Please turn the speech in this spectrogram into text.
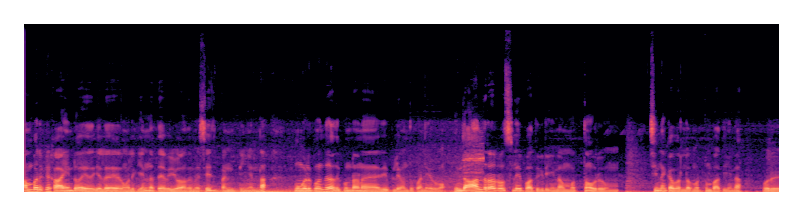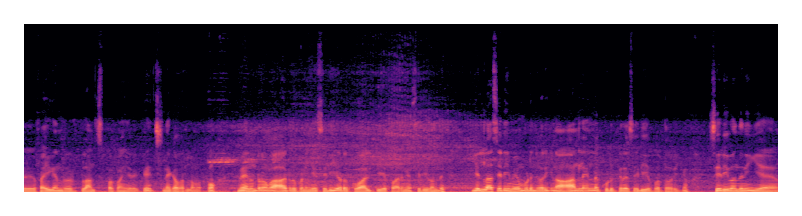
நம்பருக்கு ஹாயிண்டோ இல்லை உங்களுக்கு என்ன தேவையோ அதை மெசேஜ் பண்ணிட்டீங்கன்னா உங்களுக்கு வந்து அதுக்குண்டான ரீப்ளை வந்து பண்ணிடுவோம் இந்த ஆந்திரா ரோஸ்லேயே பார்த்துக்கிட்டிங்கன்னா மொத்தம் ஒரு சின்ன கவரில் மட்டும் பார்த்தீங்கன்னா ஒரு ஃபைவ் ஹண்ட்ரட் பிளான்ஸ் பக்கம் இருக்குது சின்ன கவரில் மட்டும். வேணுன்றவங்க ஆர்டர் பண்ணிங்க செடியோட குவாலிட்டியை பாருங்கள் செடி வந்து எல்லா செடியுமே முடிஞ்ச வரைக்கும் நான் ஆன்லைனில் கொடுக்குற செடியை பொறுத்த வரைக்கும் செடி வந்து நீங்கள்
